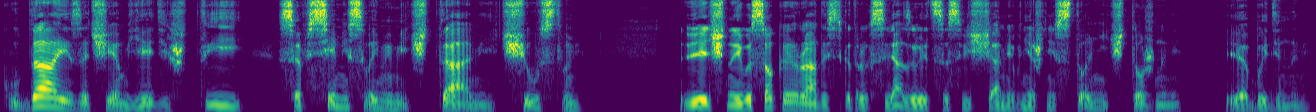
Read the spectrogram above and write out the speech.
куда и зачем едешь ты со всеми своими мечтами и чувствами вечная и высокая радость которых связывается с вещами внешне столь ничтожными и обыденными.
